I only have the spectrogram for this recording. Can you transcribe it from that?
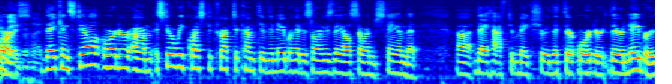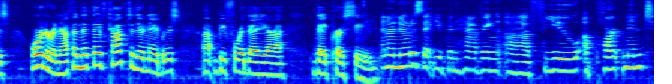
course, neighborhood they can still order, um, still request a truck to come to the neighborhood as long as they also understand that uh, they have to make sure that their order, their neighbors order enough, and that they've talked to their neighbors uh, before they uh, they proceed. And I noticed that you've been having a few apartment,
